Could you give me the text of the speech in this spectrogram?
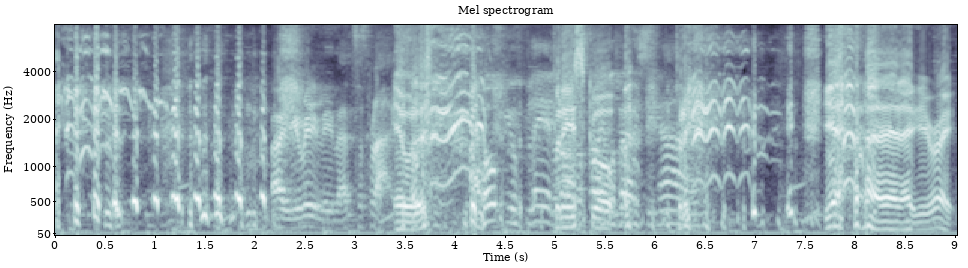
Are you really that surprised? It was. I hope you played Preschool. Final Fantasy IX. yeah, you're right.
